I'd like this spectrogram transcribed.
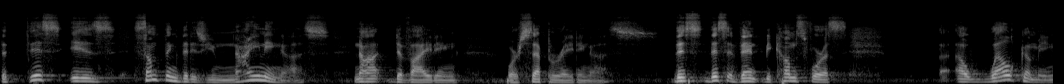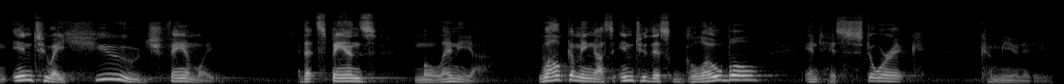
that this is something that is uniting us, not dividing or separating us. This, this event becomes for us a welcoming into a huge family that spans millennia, welcoming us into this global and historic community.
